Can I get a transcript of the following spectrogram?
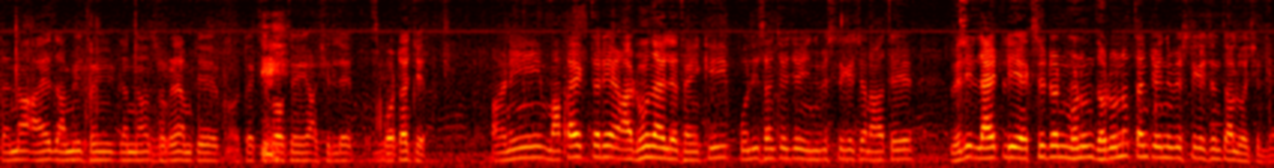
तेन्ना आयज आमी थंय जेन्ना सगळे आमचे टॅक्सी थंय आशिल्ले स्पॉटाचेर. आनी म्हाका एक तरी आढळून आयलें थंय की पोलिसांचें जें इन्व्हेस्टिगेशन आहा तें व्हेरी लायटली एक्सिडंट म्हणून धरूनच तांचें इन्व्हेस्टिगेशन चालू आशिल्लें.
